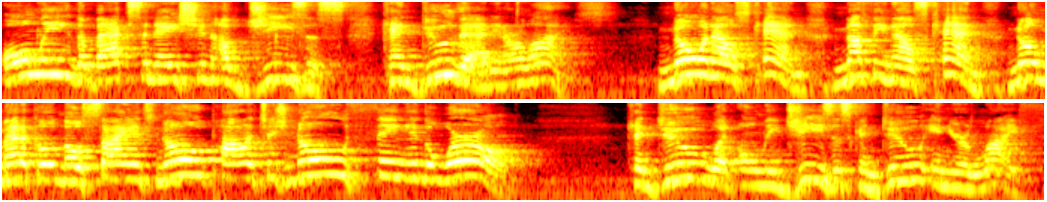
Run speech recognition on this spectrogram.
Only the vaccination of Jesus can do that in our lives. No one else can. Nothing else can. No medical, no science, no politician, no thing in the world can do what only Jesus can do in your life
